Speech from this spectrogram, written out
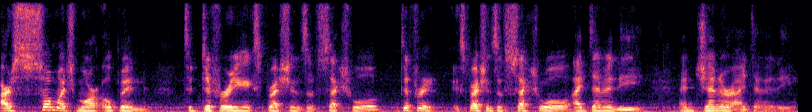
are so much more open to differing expressions of sexual different expressions of sexual identity and gender identity.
